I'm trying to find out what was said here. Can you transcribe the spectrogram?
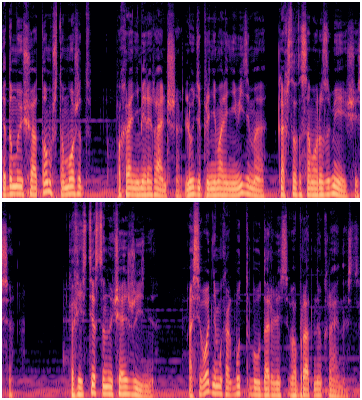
я думаю еще о том, что, может, по крайней мере раньше, люди принимали невидимое как что-то саморазумеющееся – как естественную часть жизни. А сегодня мы как будто бы ударились в обратную крайность.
